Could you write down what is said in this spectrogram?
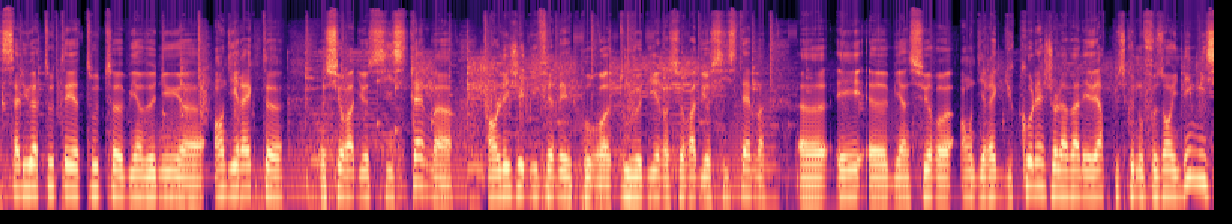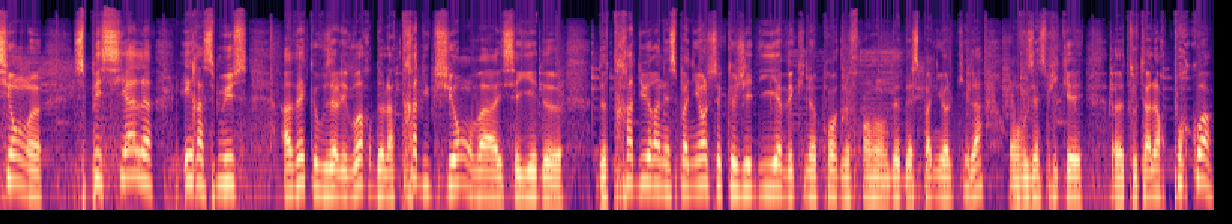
Salut à toutes et à toutes, bienvenue euh, en direct euh, sur Radio Système, en léger différé pour euh, tout vous dire sur Radio Système et bien sûr en direct du Collège de la Vallée Verte puisque nous faisons une émission spéciale Erasmus avec, vous allez voir, de la traduction. On va essayer de, traduire en espagnol ce que j'ai dit avec une prof de d'espagnol qui est là. On vous expliquer tout à l'heure pourquoi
